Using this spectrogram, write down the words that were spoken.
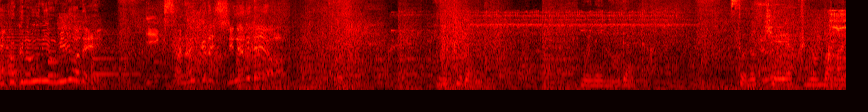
貴と異国の海を見るまで戦なんかで死なみだよ。う肉がいい胸に抱いた。その契約のままに。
